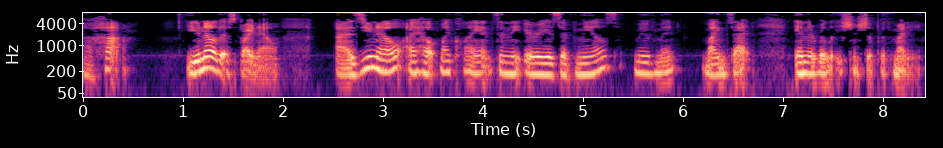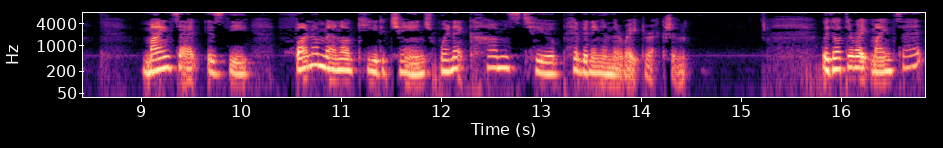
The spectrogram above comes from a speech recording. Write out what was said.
Aha. You know this by now. As you know, I help my clients in the areas of meals, movement, mindset, and their relationship with money. Mindset is the fundamental key to change when it comes to pivoting in the right direction. Without the right mindset,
